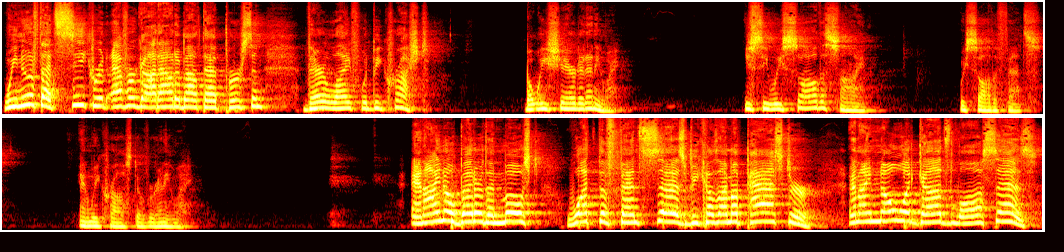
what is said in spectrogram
We knew if that secret ever got out about that person, their life would be crushed. But we shared it anyway. You see, we saw the sign, we saw the fence, and we crossed over anyway. And I know better than most what the fence says because I'm a pastor and I know what God's law says.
